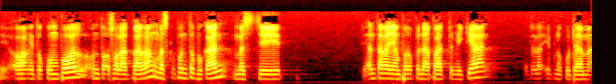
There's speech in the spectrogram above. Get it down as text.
Ya, orang itu kumpul untuk sholat bareng meskipun itu bukan masjid. Di antara yang berpendapat demikian adalah Ibnu Qudama.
